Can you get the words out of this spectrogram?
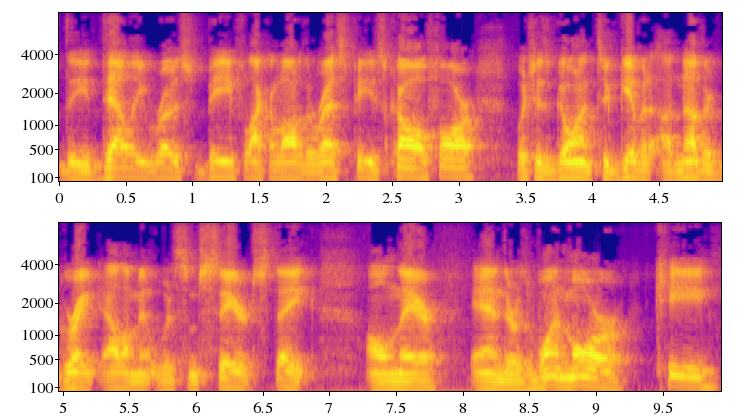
the deli roast beef like a lot of the recipes call for, which is going to give it another great element with some seared steak on there. And there's one more key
